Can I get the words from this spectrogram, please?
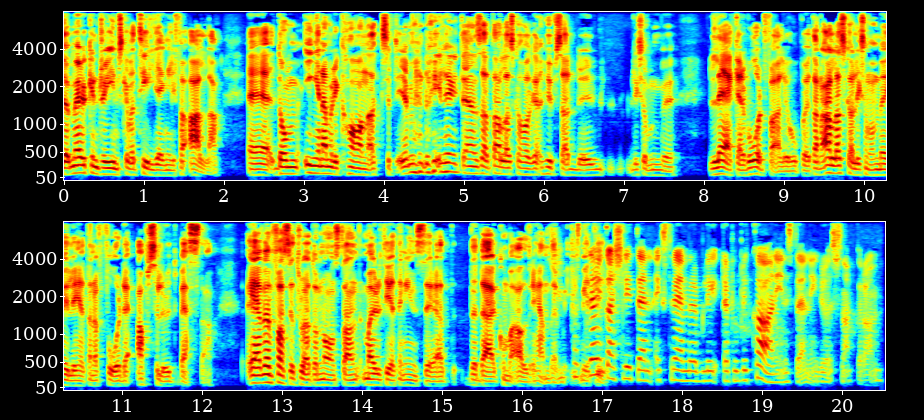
The American dream ska vara tillgänglig för alla. Eh, de, ingen amerikan accepterar, men de gillar ju inte ens att alla ska ha hyfsad eh, liksom, läkarvård för allihopa. Utan alla ska liksom ha möjligheten att få det absolut bästa. Även fast jag tror att de någonstans, majoriteten inser att det där kommer aldrig hända i Fast det mitt är ju liv. kanske lite en extrem republi- republikan inställning du snackar om.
